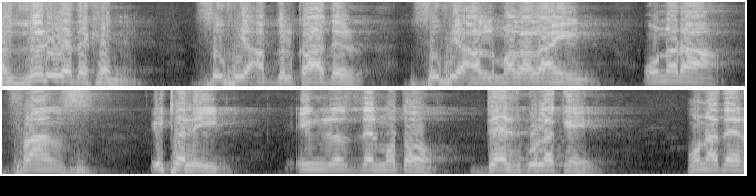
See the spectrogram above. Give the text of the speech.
আলজেরিয়া দেখেন, সুফি আব্দুল কাদের, সুফি আল মালালাইন ওনারা ফ্রান্স, ইটালি, ইংরেজদের মতো দেশগুলোকে ওনাদের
